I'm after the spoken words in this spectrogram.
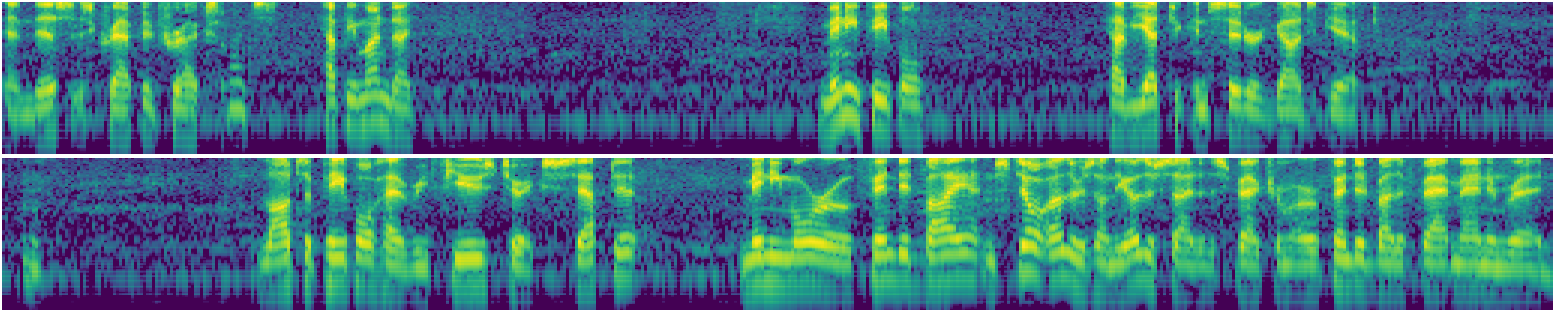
and this is Crafted for Excellence. Happy Monday. Many people have yet to consider God's gift. Lots of people have refused to accept it. Many more are offended by it, and still others on the other side of the spectrum are offended by the fat man in red.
